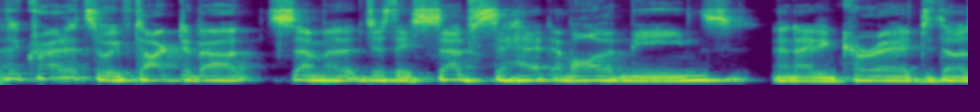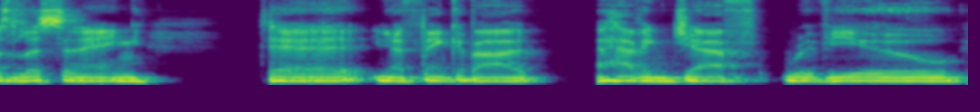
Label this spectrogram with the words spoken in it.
the credit. So we've talked about some of just a subset of all the means, and I'd encourage those listening to you know think about having Jeff review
